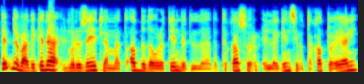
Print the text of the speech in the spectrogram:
تبدأ بعد كده الميروزيت لما تقضي دورتين بالتكاثر اللاجنسي بالتقطع يعني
